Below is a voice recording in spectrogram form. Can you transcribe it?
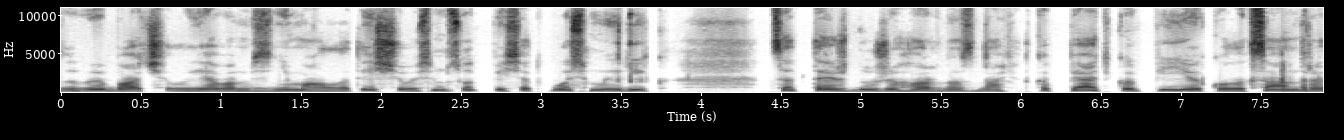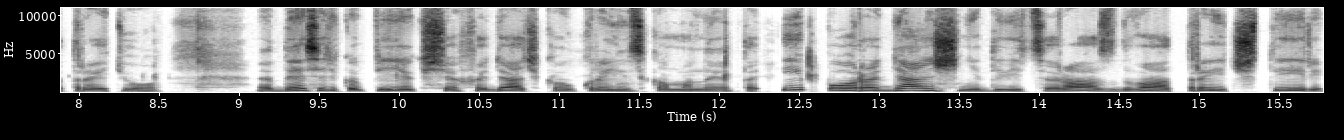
ви бачили, я вам знімала. 1858 рік. Це теж дуже гарна знахідка. 5 копійок Олександра III. 10 копійок ще ходячка українська монета. І по радянщині, дивіться, раз, два, три, чотири,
